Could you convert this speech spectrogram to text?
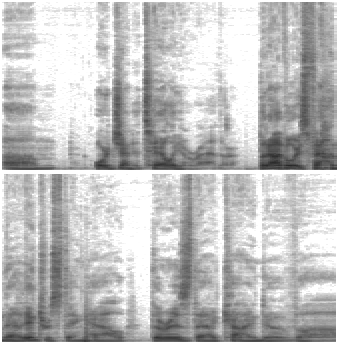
um, or genitalia, rather. But I've always found that interesting how there is that kind of. Uh,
